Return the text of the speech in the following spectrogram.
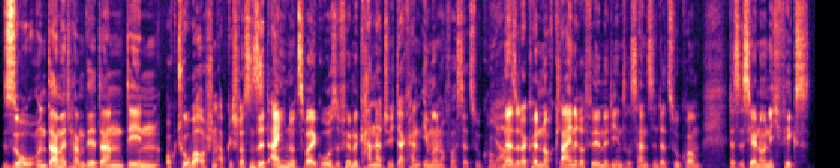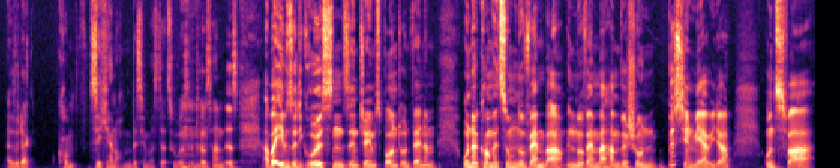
So, und damit haben wir dann den Oktober auch schon abgeschlossen. Sind eigentlich nur zwei große Filme, kann natürlich, da kann immer noch was dazukommen. Ja. Ne? Also da können noch kleinere Filme, die interessant sind, dazukommen. Das ist ja noch nicht fix. Also da kommt sicher noch ein bisschen was dazu, was mhm. interessant ist. Aber ebenso die größten sind James Bond und Venom. Und dann kommen wir zum November. Im November haben wir schon ein bisschen mehr wieder. Und zwar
